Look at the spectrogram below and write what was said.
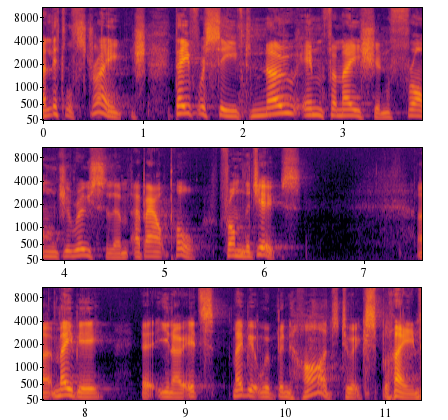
a little strange, they've received no information from Jerusalem about Paul, from the Jews. Uh, maybe, you know, it's, maybe it would have been hard to explain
